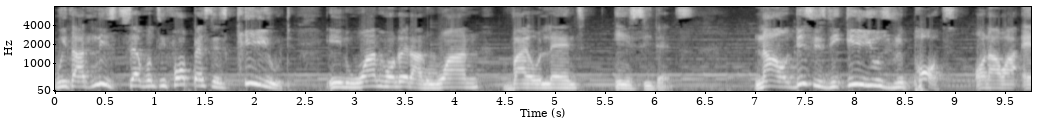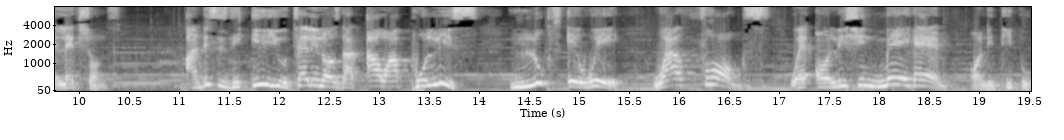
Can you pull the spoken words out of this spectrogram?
with at least 74 persons killed in 101 violent incidents. Now, this is the EU's report on our elections. And this is the EU telling us that our police looked away while thugs were unleashing mayhem on the people.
